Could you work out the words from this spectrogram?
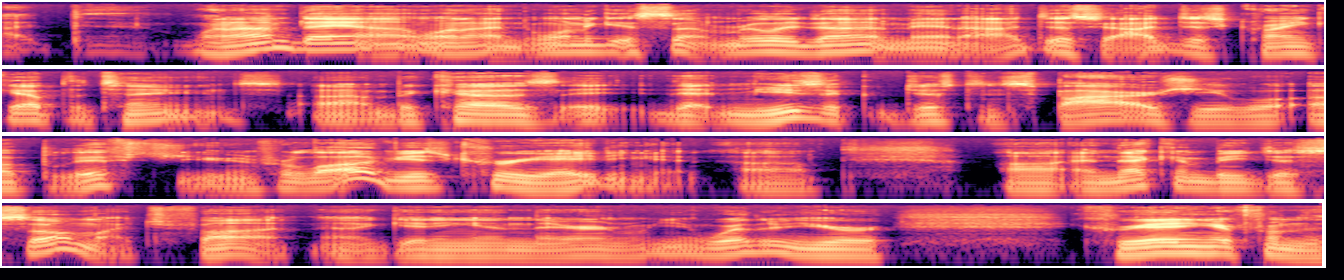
I, when I'm down, when I want to get something really done, man, I just I just crank up the tunes uh, because it, that music just inspires you, will uplift you, and for a lot of you, it's creating it. Uh, uh, and that can be just so much fun uh, getting in there, and you know, whether you're creating it from the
